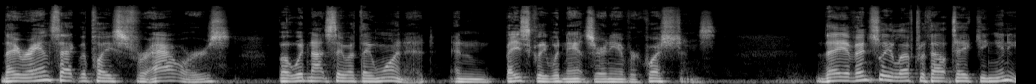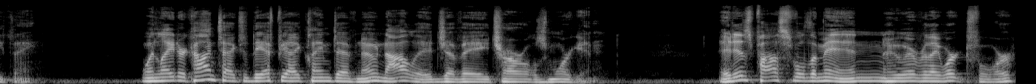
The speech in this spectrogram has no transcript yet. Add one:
They ransacked the place for hours, but would not say what they wanted, and basically wouldn't answer any of her questions. They eventually left without taking anything. When later contacted, the FBI claimed to have no knowledge of a Charles Morgan. It is possible the men, whoever they worked for,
